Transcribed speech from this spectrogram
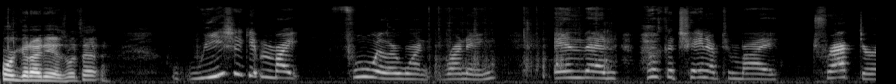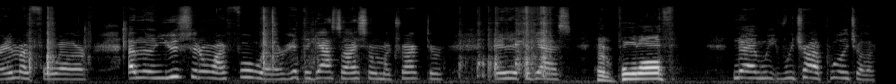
Four good ideas. What's that? we should get my four wheeler one running and then hook a chain up to my tractor and my four wheeler and then you sit on my four wheeler, hit the gas, I sit on my tractor and hit the gas. Have a pull off? No, and we, we try to pull each other.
